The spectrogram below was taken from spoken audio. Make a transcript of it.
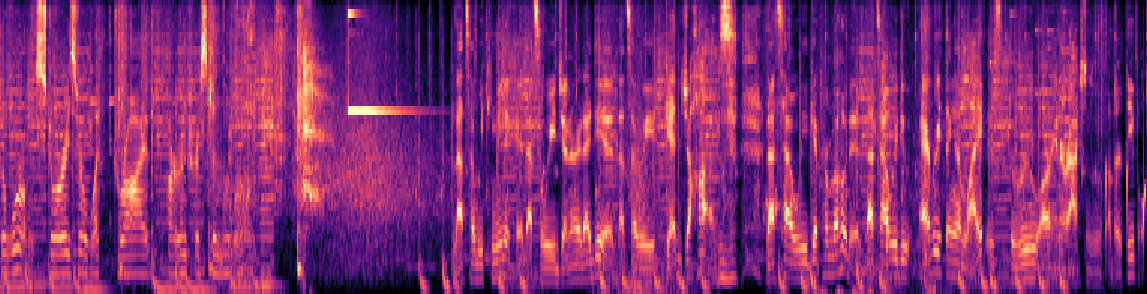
the world. Stories are what drive our interest in the world. That's how we communicate. That's how we generate ideas. That's how we get jobs. That's how we get promoted. That's how we do everything in life is through our interactions with other people.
